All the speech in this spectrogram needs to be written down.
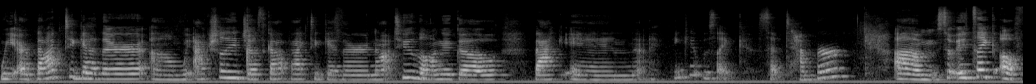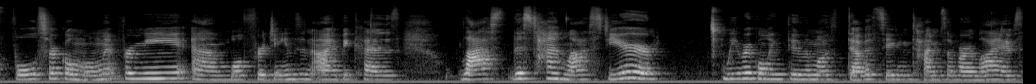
We are back together. Um, we actually just got back together not too long ago, back in, I think it was like September. Um, so it's like a full circle moment for me, um, well for James and I because last this time last year we were going through the most devastating times of our lives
